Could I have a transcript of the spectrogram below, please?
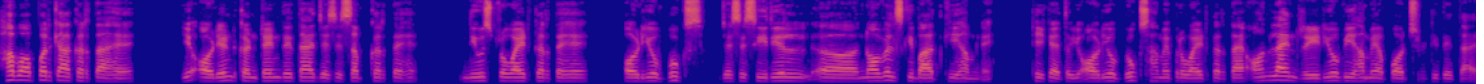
हब ऑपर क्या करता है? ये ऑडियंट कंटेंट देता है, जैसे सब करते हैं न्यूज़ प्रोवाइड करते हैं ऑडियो बुक्स जैसे सीरियल नॉवेल्स की बात की हमने, ठीक है? तो ये ऑडियो बुक्स हमें प्रोवाइड करता है ऑनलाइन रेडियो भी हमें अपॉर्चुनिटी देता है,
